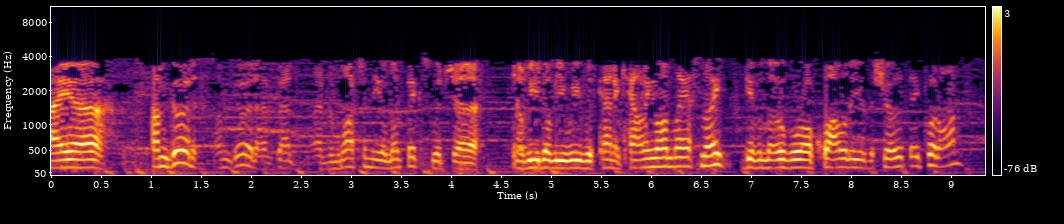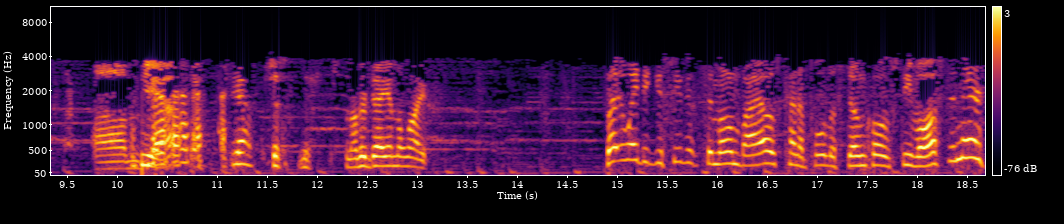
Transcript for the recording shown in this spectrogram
I uh I'm good. I'm good. I've got I've been watching the Olympics, which uh WWE was kind of counting on last night, given the overall quality of the show that they put on. Um Yeah. yeah, it's just another day in the life. By the way, did you see that Simone Biles kind of pulled a Stone Cold Steve Austin there?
